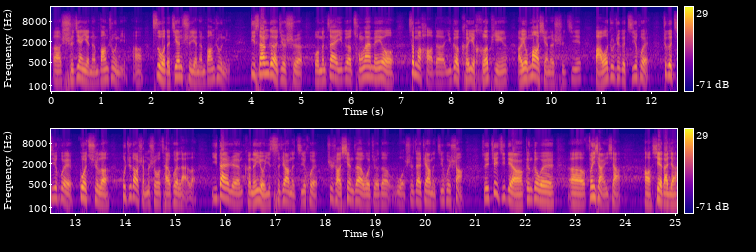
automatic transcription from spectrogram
呃，实践也能帮助你，啊，自我的坚持也能帮助你。第三个就是我们在一个从来没有这么好的一个可以和平而又冒险的时机，把握住这个机会。这个机会过去了，不知道什么时候才会来了。一代人可能有一次这样的机会，至少现在我觉得我是在这样的机会上。所以这几点啊，跟各位呃分享一下。好，谢谢大家。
